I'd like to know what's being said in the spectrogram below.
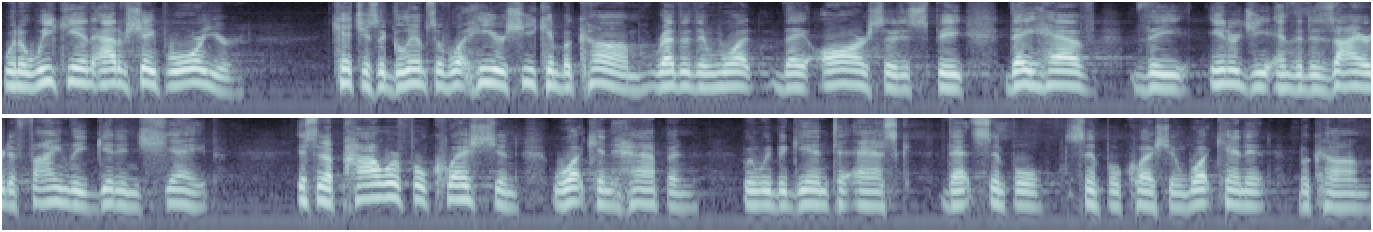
When a weekend out of shape warrior catches a glimpse of what he or she can become rather than what they are, so to speak, they have the energy and the desire to finally get in shape. It's a powerful question what can happen when we begin to ask that simple, simple question what can it become?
